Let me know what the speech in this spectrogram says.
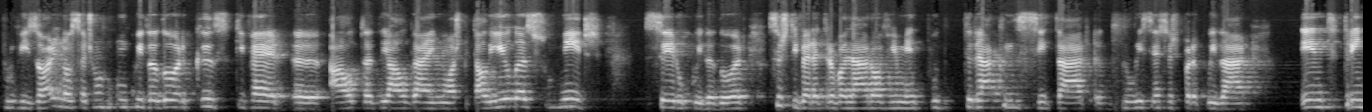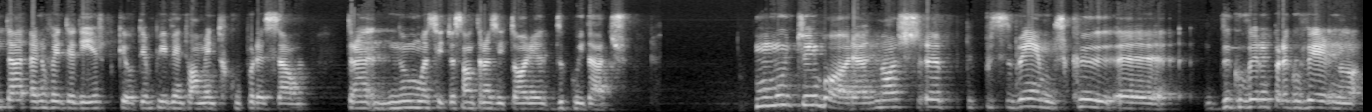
provisório, ou seja, um, cuidador que se tiver uh, alta de alguém no hospital e ele assumir ser o cuidador, se estiver a trabalhar, obviamente terá que necessitar de licenças para cuidar entre 30 a 90 dias, porque é o tempo eventualmente de recuperação numa situação transitória de cuidados. Muito embora nós uh, percebemos que uh, de governo para governo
